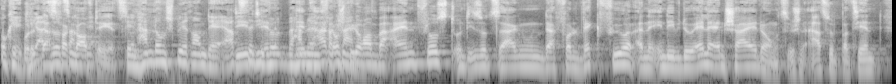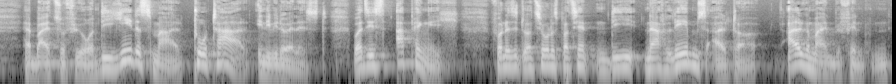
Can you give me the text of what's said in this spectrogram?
Okay, Oder das also verkauft ihr jetzt. Den Handlungsspielraum der Ärzte, die, die den, behandeln, den Handlungsspielraum beeinflusst und die sozusagen davon wegführen, eine individuelle Entscheidung zwischen Arzt und Patient herbeizuführen, die jedes Mal total individuell ist, weil sie ist abhängig von der Situation des Patienten, die nach Lebensalter Allgemeinbefinden,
